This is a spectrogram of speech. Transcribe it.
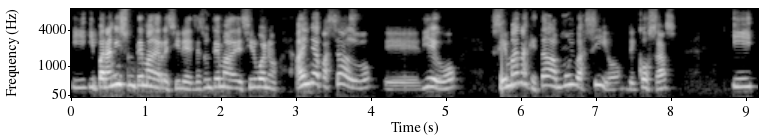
y, para mí es un tema de resiliencia, es un tema de decir, bueno, a mí me ha pasado, eh, Diego, semanas que estaba muy vacío de cosas y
